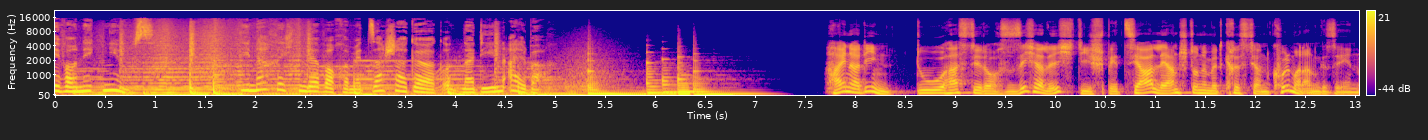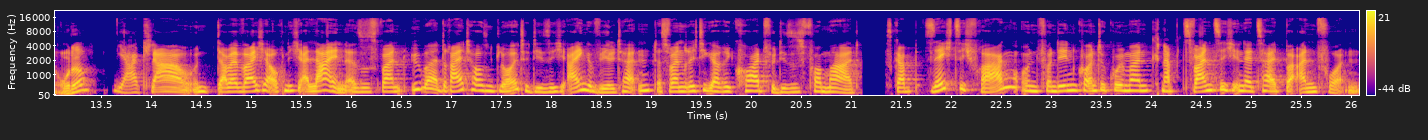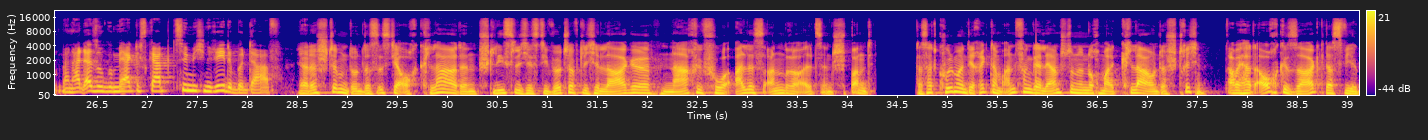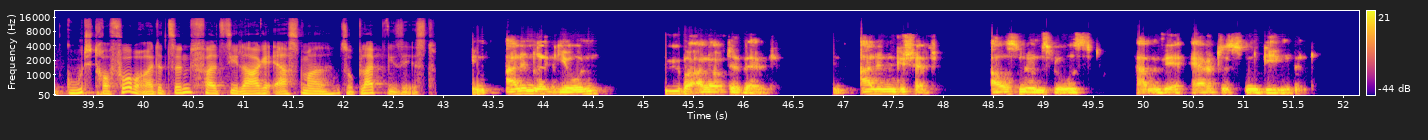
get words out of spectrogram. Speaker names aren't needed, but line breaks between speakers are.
Evonik News. Die Nachrichten der Woche mit Sascha Görg und Nadine Albach.
Hi Nadine, du hast dir doch sicherlich die Speziallernstunde mit Christian Kullmann angesehen, oder?
Ja, klar. Und dabei war ich ja auch nicht allein. Also es waren über 3000 Leute, die sich eingewählt hatten. Das war ein richtiger Rekord für dieses Format. Es gab 60 Fragen und von denen konnte Kuhlmann knapp 20 in der Zeit beantworten. Man hat also gemerkt, es gab ziemlichen Redebedarf.
Ja, das stimmt und das ist ja auch klar, denn schließlich ist die wirtschaftliche Lage nach wie vor alles andere als entspannt. Das hat Kuhlmann direkt am Anfang der Lernstunde nochmal klar unterstrichen. Aber er hat auch gesagt, dass wir gut darauf vorbereitet sind, falls die Lage erstmal so bleibt, wie sie ist.
In allen Regionen, überall auf der Welt, in allen Geschäften, ausnahmslos haben wir härtesten Gegenwind.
